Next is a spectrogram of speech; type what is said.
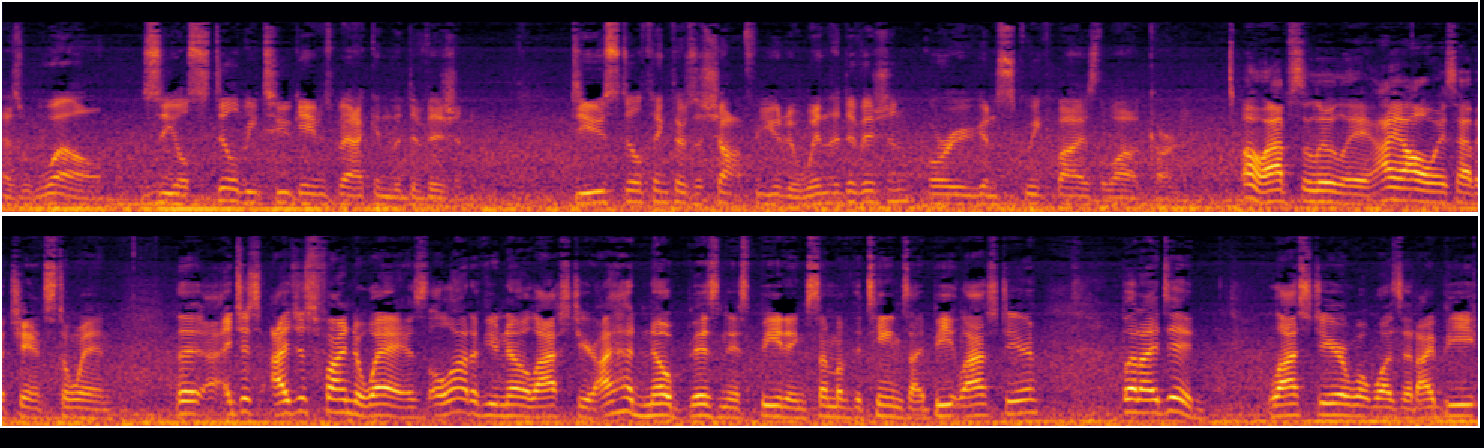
as well, so you'll still be two games back in the division. Do you still think there's a shot for you to win the division, or are you going to squeak by as the wild card? Oh, absolutely. I always have a chance to win. the, I just I just find a way. As a lot of you know, last year I had no business beating some of the teams I beat last year, but I did. Last year, what was it? I beat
